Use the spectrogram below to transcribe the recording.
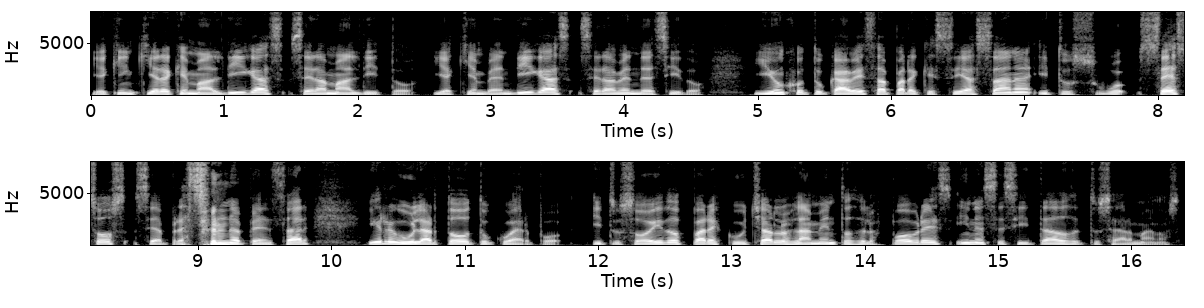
y a quien quiera que maldigas será maldito, y a quien bendigas será bendecido. Y unjo tu cabeza para que sea sana y tus sesos se apresuren a pensar y regular todo tu cuerpo y tus oídos para escuchar los lamentos de los pobres y necesitados de tus hermanos,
